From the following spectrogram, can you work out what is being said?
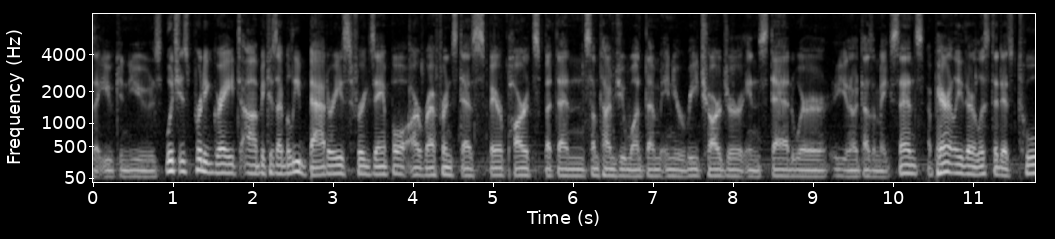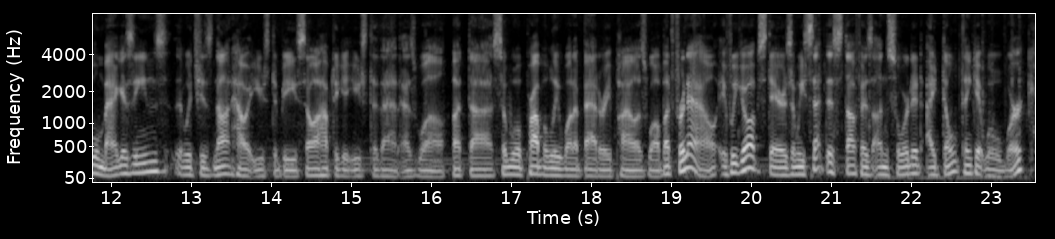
that you can use, which is pretty great uh, because I believe batteries, for example, are referenced as spare parts, but then sometimes you want them in your recharger instead, where you know it doesn't make sense. Apparently, they're listed as tool magazines, which is not how it used to be, so I'll have to get used to that as well. But uh, so we'll probably want a battery pile as well. But for now, if we go upstairs and we set this stuff as unsorted, I don't think it will work.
